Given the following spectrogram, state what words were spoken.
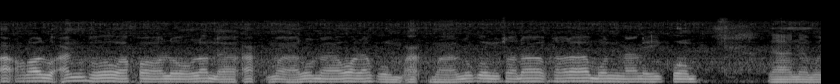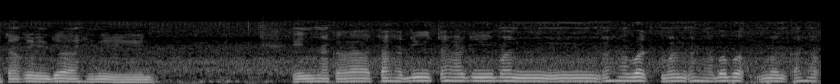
أعرضوا عنه وقالوا لنا أعمالنا ولكم أعمالكم سلام عليكم. لا نبتغي الجاهلين. إنك لا تهدي تهدي من أحببت من أحبب من أحب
